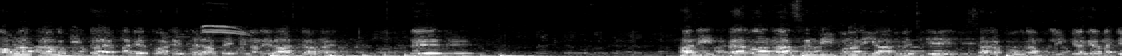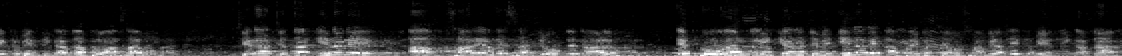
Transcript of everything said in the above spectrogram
ਆਉਣਾ ਆਰੰਭ ਕੀਤਾ ਹੈ, ਅਜੇ ਤੁਹਾਡੇ ਦਿਲਾਂ ਤੇ ਇਹਨਾਂ ਨੇ ਰਾਜ ਕਰਨਾ ਹੈ। ਤੇ ਹਾਂਜੀ, ਪਹਿਲਵਾਨ ਨਾਥ ਸਿੰਘ ਜੀ, ਉਹਨਾਂ ਦੀ ਯਾਦ ਵਿੱਚ ਇਹ ਸਾਰਾ ਪ੍ਰੋਗਰਾਮ ਲਿਖਿਆ ਗਿਆ। ਮੈਂ ਇੱਕ ਬੇਨਤੀ ਕਰਦਾ ਪਹਿਲਵਾਨ ਸਾਹਿਬ ਨੂੰ, ਜਿਹੜਾ ਜਿੱਦਾਂ ਇਹਨਾਂ ਨੇ ਆਪ ਸਾਰਿਆਂ ਦੇ ਸਹਿਯੋਗ ਦੇ ਨਾਲ ਇਹ ਪ੍ਰੋਗਰਾਮ ਤਰੀਕਿਆਂ ਨਾਲ ਜਿਵੇਂ ਇਹਨਾਂ ਨੇ ਆਪਣੇ ਬੱਚਿਆਂ ਨੂੰ ਸਾਂਭਿਆ ਇੱਕ ਬੇਨਤੀ ਕਰਦਾ।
